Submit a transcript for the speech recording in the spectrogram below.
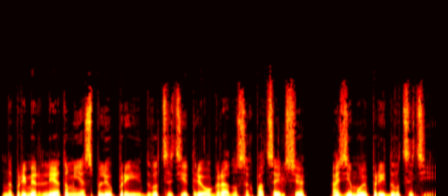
Например, летом я сплю при 23 градусах по Цельсию, а зимой при 20.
